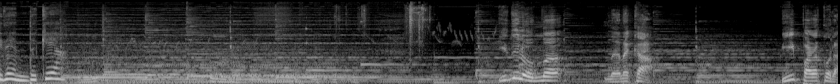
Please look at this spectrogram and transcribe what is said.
ഇതെന്തൊക്കെയാ? ഇതിലൊന്ന് നിനക്ക. ഈ പഴക്കുല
